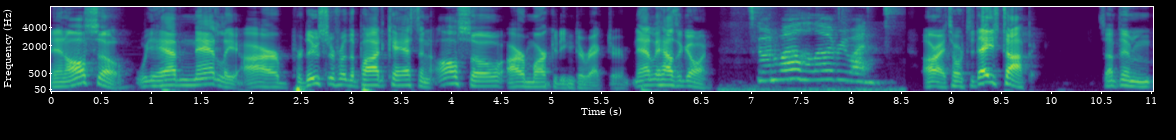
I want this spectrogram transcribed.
And also, we have Natalie, our producer for the podcast, and also our marketing director. Natalie, how's it going? It's going well. Hello, everyone. All right, so today's topic, something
